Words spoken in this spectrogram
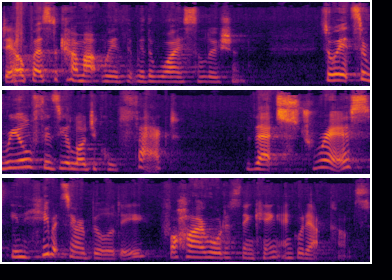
to help us to come up with, with a wise solution. So it's a real physiological fact that stress inhibits our ability for higher order thinking and good outcomes.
